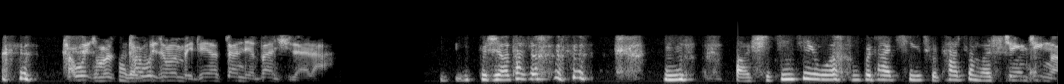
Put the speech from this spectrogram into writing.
他为什么他为什么每天要三点半起来啦？不知道，他说，嗯，保持精进，我不大清楚他这么说。精进啊，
